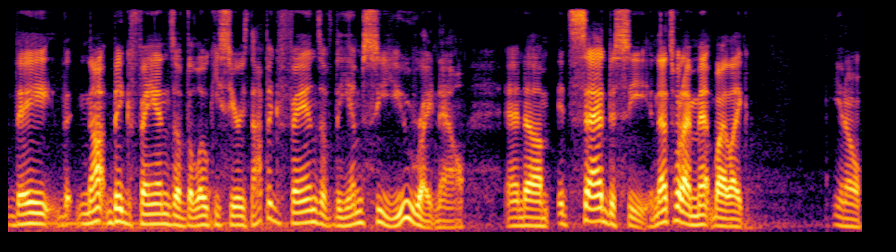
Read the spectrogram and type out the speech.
they, not big fans of the Loki series, not big fans of the MCU right now. And um, it's sad to see. And that's what I meant by like, you know,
